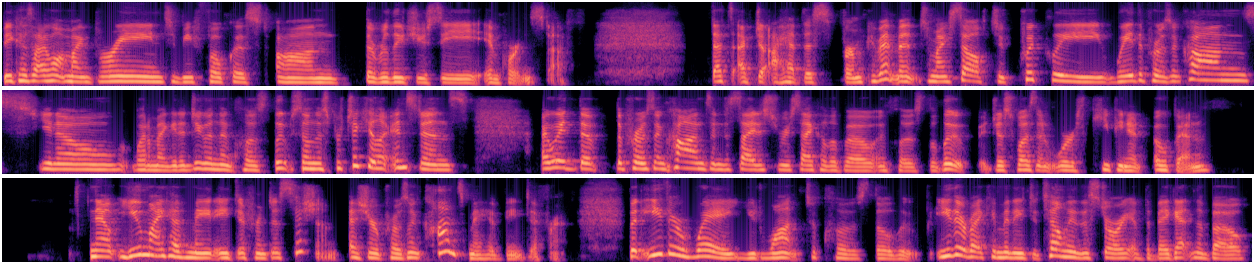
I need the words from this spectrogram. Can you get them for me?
because I want my brain to be focused on the really juicy, important stuff. That's I have this firm commitment to myself to quickly weigh the pros and cons. You know, what am I going to do? And then close loops. loop. So in this particular instance, I weighed the, the pros and cons and decided to recycle the bow and close the loop. It just wasn't worth keeping it open. Now, you might have made a different decision, as your pros and cons may have been different. But either way, you'd want to close the loop, either by committing to tell me the story of the baguette and the bow.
